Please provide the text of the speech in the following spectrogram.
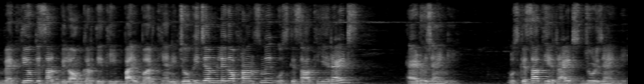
व्यक्तियों के साथ बिलोंग करती थी बाय बर्थ यानी जो भी जन्म लेगा फ्रांस में उसके साथ ये राइट्स ऐड हो जाएँगी। उसके साथ ये राइट्स जुड़ जाएँगी।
